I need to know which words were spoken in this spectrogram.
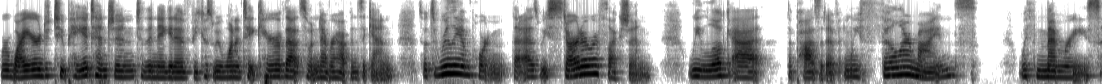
We're wired to pay attention to the negative because we want to take care of that so it never happens again. So it's really important that as we start our reflection, we look at the positive and we fill our minds with memories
